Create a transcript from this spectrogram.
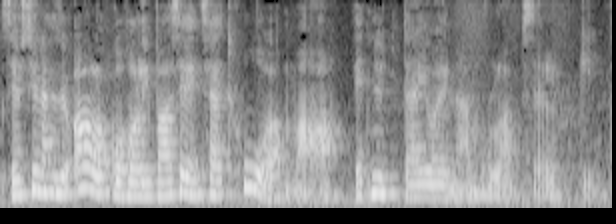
Se ei ole sinänsä alkoholi, vaan se, että sä et huomaa, että nyt tämä ei ole enää mun lapselle kiva.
